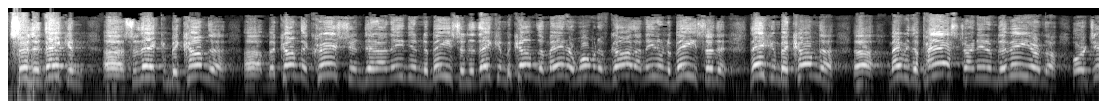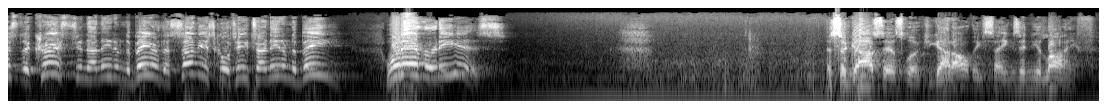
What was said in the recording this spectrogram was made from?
so that they can uh, so they can become the uh, become the Christian that I need them to be, so that they can become the man or woman of God I need them to be, so that they can become the uh, maybe the pastor I need them to be, or the or just the Christian I need them to be, or the Sunday school teacher I need them to be, whatever it is. And so God says, look, you got all these things in your life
